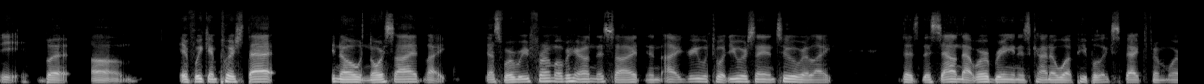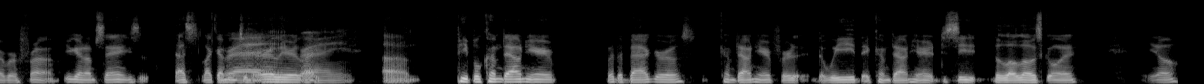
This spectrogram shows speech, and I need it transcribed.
yeah. but um if we can push that you know north side like that's where we're from over here on this side and i agree with what you were saying too where like the, the sound that we're bringing is kind of what people expect from where we're from you get what i'm saying? that's like i mentioned Right, earlier like right. um people come down here for the bad girls come down here for the weed they come down here to see the lolos going you know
